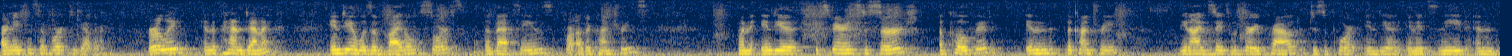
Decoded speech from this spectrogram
our nations have worked together. Early in the pandemic, India was a vital source of vaccines for other countries. When India experienced a surge of COVID in the country, the United States was very proud to support India in its need and,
